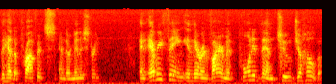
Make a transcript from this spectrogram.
they had the prophets and their ministry, and everything in their environment pointed them to Jehovah,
